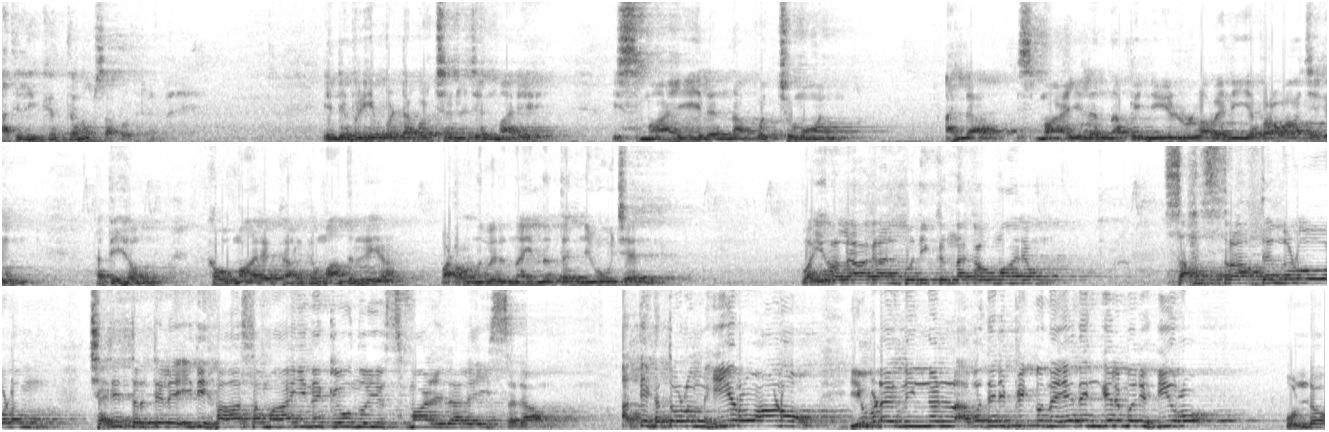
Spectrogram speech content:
അതിലേക്ക് എത്തണം സഹോദരന്മാരെ. എന്റെ പ്രിയപ്പെട്ട കൊച്ചനുജന്മാരെ ഇസ്മായിൽ എന്ന കൊച്ചുമോൻ അല്ല ഇസ്മായിൽ എന്ന പിന്നീടുള്ള വലിയ പ്രവാചകൻ അദ്ദേഹം കൗമാരക്കാർക്ക് മാതൃകയാണ്. വളർന്നു വരുന്ന ഇന്നത്തെ ന്യൂജൻ വൈറലാകാൻ കൊതിക്കുന്ന കൗമാരം സഹസ്രാബ്ദങ്ങളോളം ചരിത്രത്തിലെ ഇതിഹാസമായി നിൽക്കുന്നു ഇസ്മായിൽ അലൈഹിസ്സലാം. അദ്ദേഹത്തോളം ഹീറോ ആണോ? ഇവിടെ നിങ്ങൾ അവതരിപ്പിക്കുന്ന ഏതെങ്കിലും ഒരു ഹീറോ ഉണ്ടോ?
